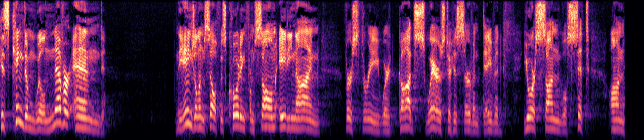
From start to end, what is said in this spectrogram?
his kingdom will never end. And the angel himself is quoting from Psalm 89, verse 3, where God swears to his servant David, Your son will sit on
